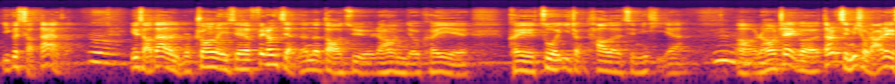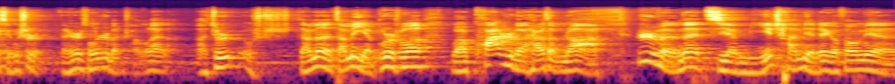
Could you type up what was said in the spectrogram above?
一个小袋子，嗯，一个小袋子里面装了一些非常简单的道具，然后你就可以可以做一整套的解谜体验。嗯啊，然后这个当然解谜手札这个形式本身是从日本传过来的啊，就是咱们咱们也不是说我要夸日本还是怎么着啊，日本在解谜产品这个方面。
